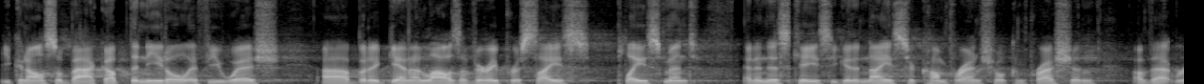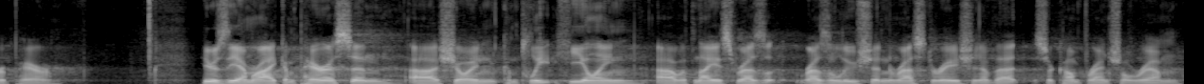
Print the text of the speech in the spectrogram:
You can also back up the needle if you wish, uh, but again, it allows a very precise placement. And in this case, you get a nice circumferential compression of that repair. Here's the MRI comparison uh, showing complete healing uh, with nice res resolution and restoration of that circumferential rim.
